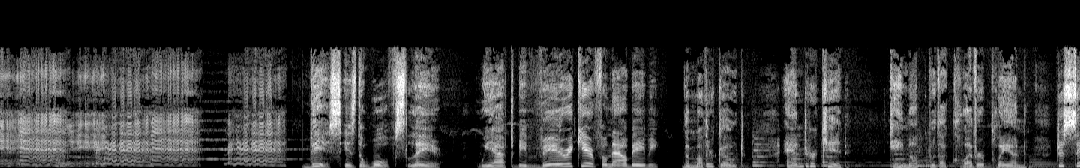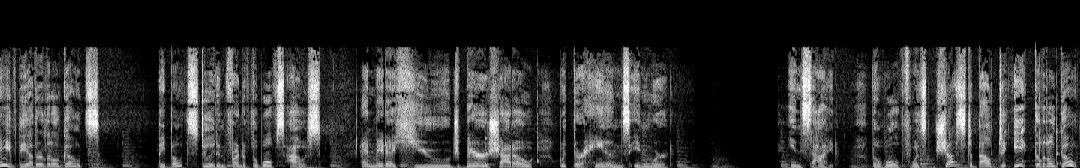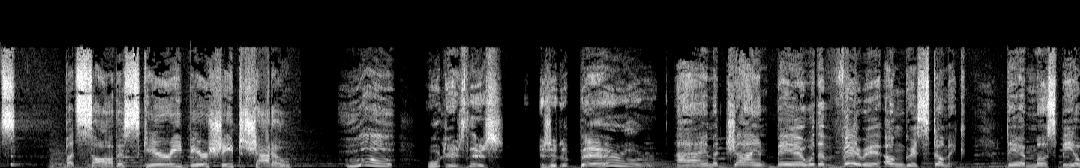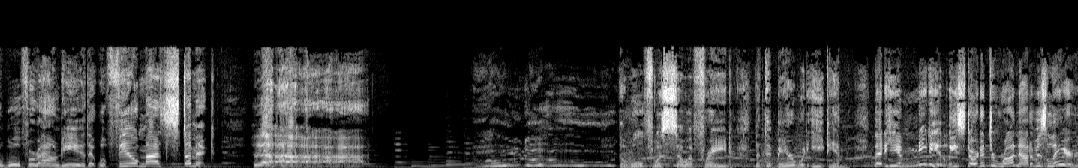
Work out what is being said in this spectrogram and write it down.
This is the wolf's lair. We have to be very careful now, baby. The mother goat and her kid came up with a clever plan to save the other little goats. They both stood in front of the wolf's house and made a huge bear shadow with their hands inward. Inside, the wolf was just about to eat the little goats, but saw the scary bear shaped shadow. Ah, what is this? Is it a bear or. I am a giant bear with a very hungry stomach. There must be a wolf around here that will fill my stomach. Oh no! The wolf was so afraid that the bear would eat him that he immediately started to run out of his lair.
